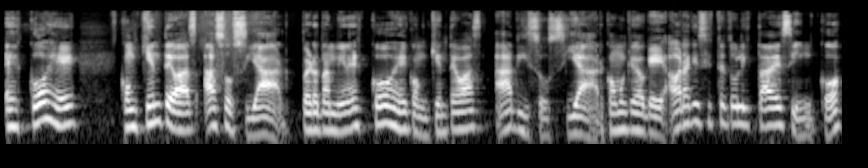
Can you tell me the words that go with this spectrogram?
escoge con quién te vas a asociar, pero también escoge con quién te vas a disociar. Como que, ok, ahora que hiciste tu lista de cinco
